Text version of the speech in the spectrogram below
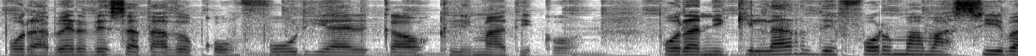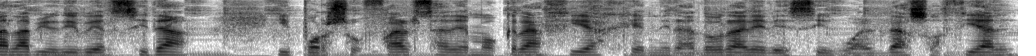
por haber desatado con furia el caos climático, por aniquilar de forma masiva la biodiversidad y por su falsa democracia generadora de desigualdad social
